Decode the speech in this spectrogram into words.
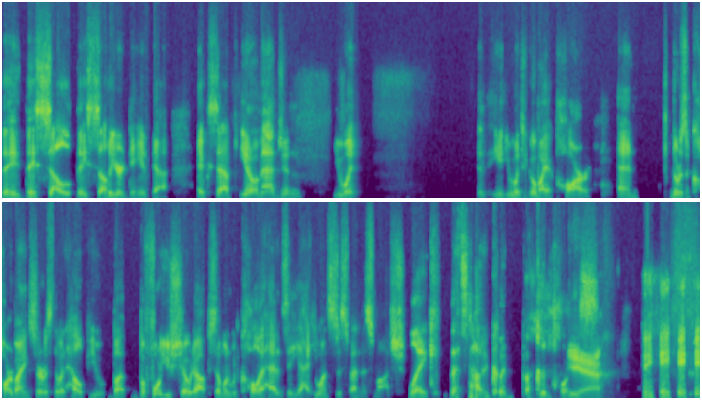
they they sell they sell your data. Except you know, imagine you went you went to go buy a car, and there was a car buying service that would help you, but before you showed up, someone would call ahead and say, "Yeah, he wants to spend this much." Like that's not a good a good place. yeah.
